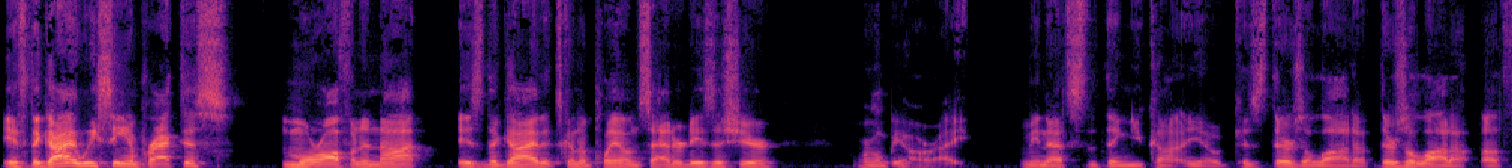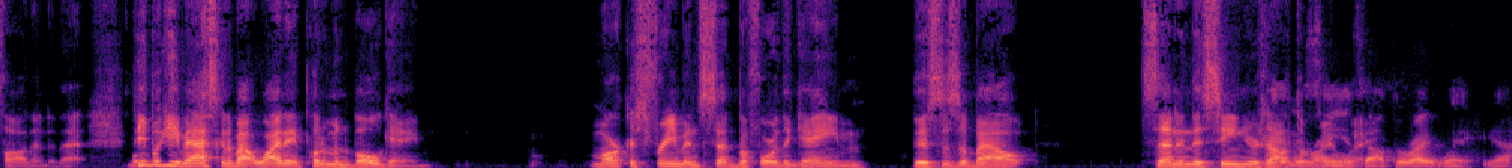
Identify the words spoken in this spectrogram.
if the guy we see in practice more often than not is the guy that's going to play on Saturdays this year, we're going to be all right. I mean, that's the thing you can't, you know, because there's a lot of there's a lot of, thought into that. People keep asking about why they put him in the bowl game. Marcus Freeman said before the game, this is about sending the seniors out the the right way. out the right way. Yeah.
